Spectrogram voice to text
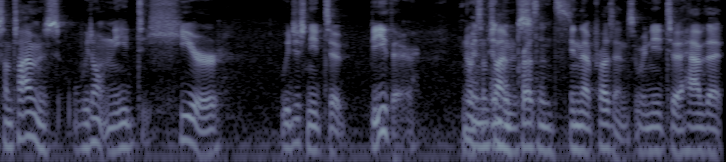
sometimes we don't need to hear, we just need to be there. You know, In- in the sometimes presence. in that presence, we need to have that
